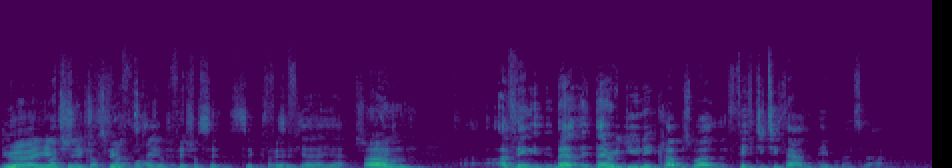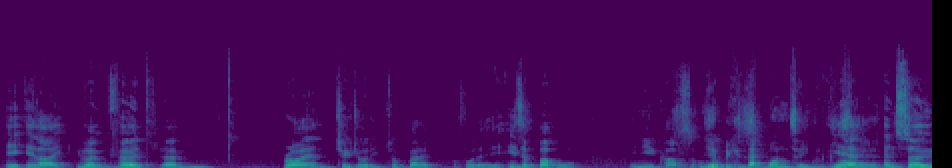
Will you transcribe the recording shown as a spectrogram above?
Yeah, yeah, Much he fifth, wasn't he? it. Fifth or sixth? sixth Fifth, yeah, yeah. Um, I think they're, they're a unique club as well. Fifty-two thousand people go to that. It, it like you know, we've heard um, Brian True Geordie talk about it before. That it is a bubble in Newcastle. yeah, because That- it's one team. and- Yeah, and so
